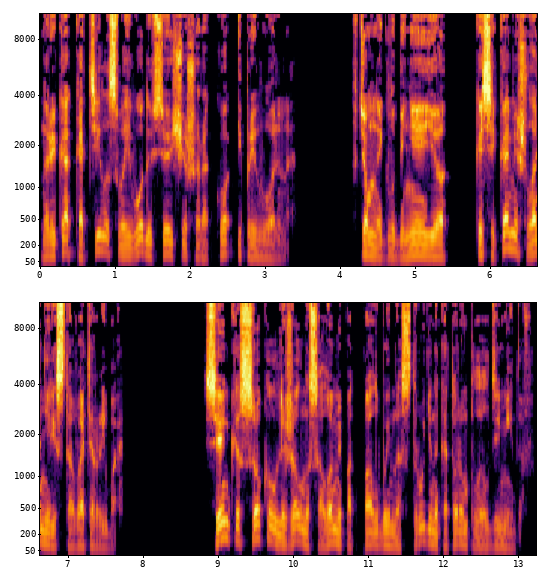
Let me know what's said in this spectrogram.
но река катила свои воды все еще широко и привольно. В темной глубине ее косяками шла нерестовать рыба. Сенька-сокол лежал на соломе под палубой на струге, на котором плыл Демидов.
